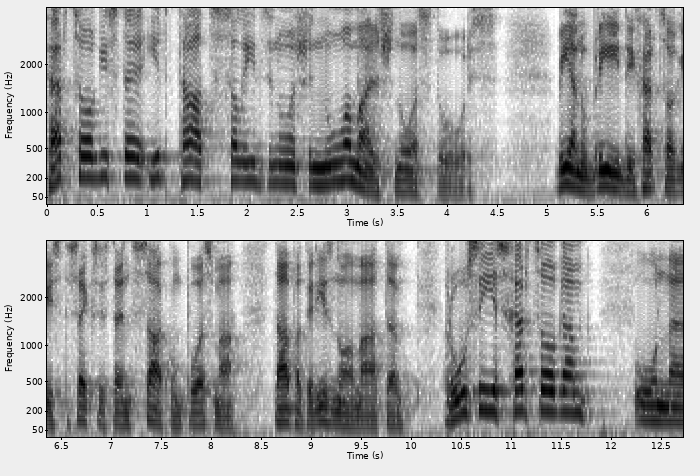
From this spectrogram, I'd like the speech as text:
hercogistē ir tāds salīdzinoši nomaļš nostūris. Vienu brīdi hercogistes eksistences sākuma posmā tāpat ir iznomāta Prūsijas hercogam, Un uh,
